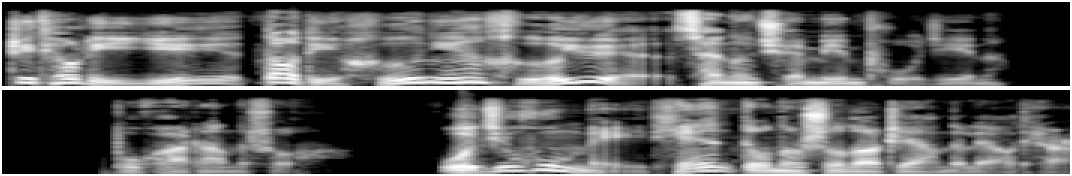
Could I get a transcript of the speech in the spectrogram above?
这条礼仪到底何年何月才能全民普及呢？不夸张的说，我几乎每天都能收到这样的聊天，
